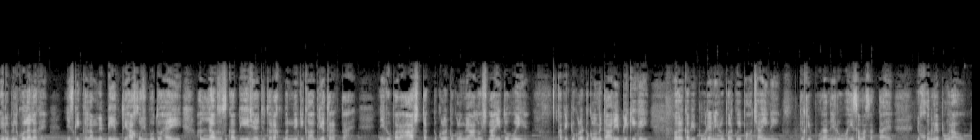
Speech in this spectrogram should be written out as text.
नेहरू बिल्कुल अलग है। जिसकी कलम में बेानतहा खुशबू तो है ही, हर लफ्ज़ उसका बीज है जो दरख्त बनने की काबिलियत रखता है। नेहरू पर आज तक टुकड़ों टुकड़ों में आलोचना ही तो हुई है। कभी टुकड़ों टुकड़ों में तारीफ़ भी की गई, मगर कभी पूरे नेहरू पर कोई पहुँचा ही नहीं, क्योंकि पूरा नेहरू वही समझ सकता है जो खुद में पूरा हो,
